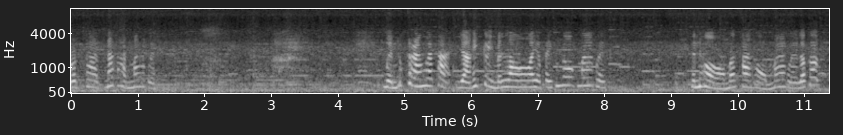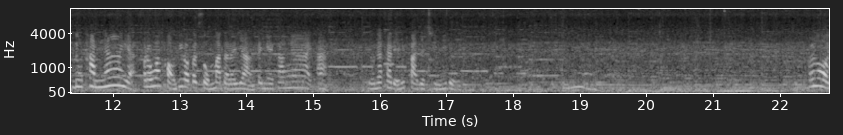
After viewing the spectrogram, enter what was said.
รสชาติน่าทานมากเลย เหมือนทุกครั้งแล้วค่ะ อยากให้กลิ่นมันลอยออกไปข้างนอกมากเลย มันหอมมากค่ะหอมมากเลย แล้วก็ดูทานง่ายอะ่ะ เพราะว่าของที่เราผสมมาแต่ละอย่างเป็นไงคะง่าย อะ ดูนะคะ เดี๋ยวพี่ปาจะชิมให้ดูอร่อย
